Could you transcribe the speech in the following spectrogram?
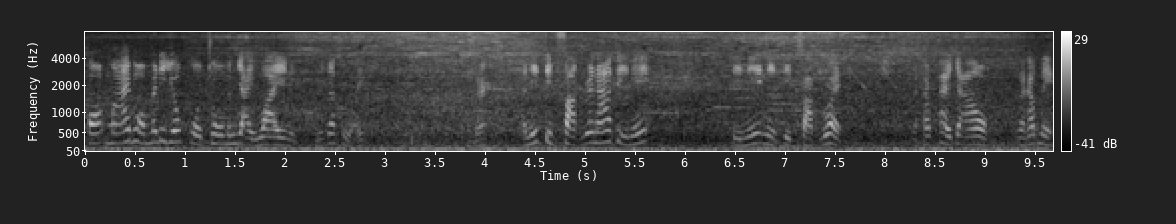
พอไม้พอไม่ได้ยกโขดโชว์มันใหญ่ไวนี่นี่ก็สวยเห็นไหมอันนี้ติดฝักด้วยนะสีนี้ สีนี้นี่ติดฝักด้วยนะครับใครจะเอานะครับนี่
